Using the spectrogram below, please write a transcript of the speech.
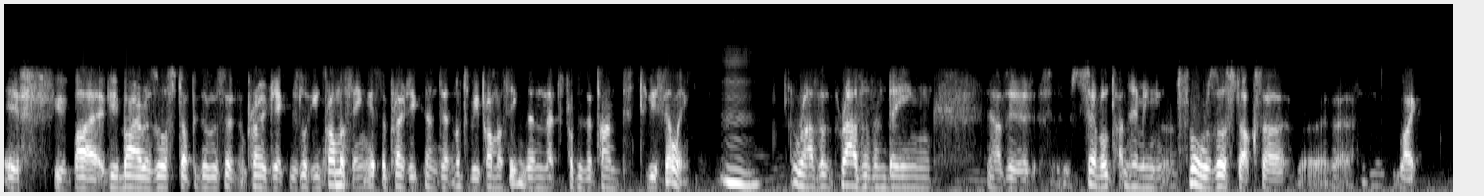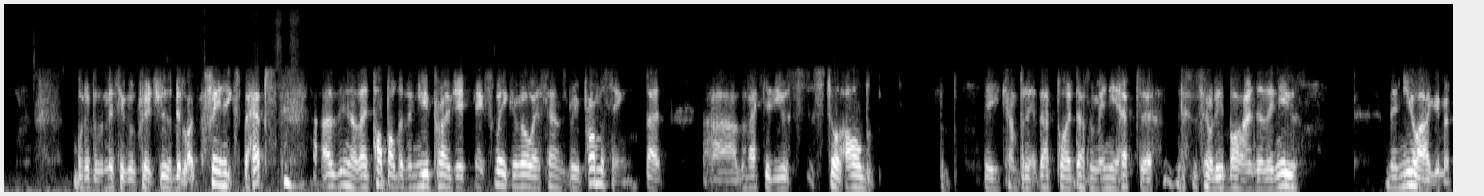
if you buy if you buy a resource stock because a certain project is looking promising, if the project turns out not to be promising, then that's probably the time to be selling, mm. rather rather than being. Now, there are several times. I mean, small resource stocks are uh, like whatever the mythical creature is, a bit like the phoenix, perhaps. uh, you know, they pop up with a new project next week. It always sounds very promising, but uh, the fact that you still hold the, company at that point doesn't mean you have to necessarily buy into the new the new argument.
